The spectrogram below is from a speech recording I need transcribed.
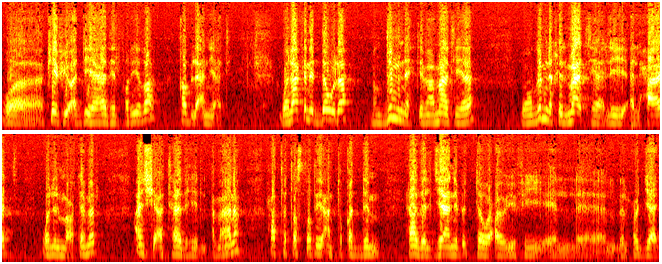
وكيف يؤديها هذه الفريضة قبل أن يأتي. ولكن الدولة من ضمن اهتماماتها ومن ضمن خدماتها للحاج وللمعتمر أنشأت هذه الأمانة حتى تستطيع أن تقدم هذا الجانب التوعوي في الحجاج.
